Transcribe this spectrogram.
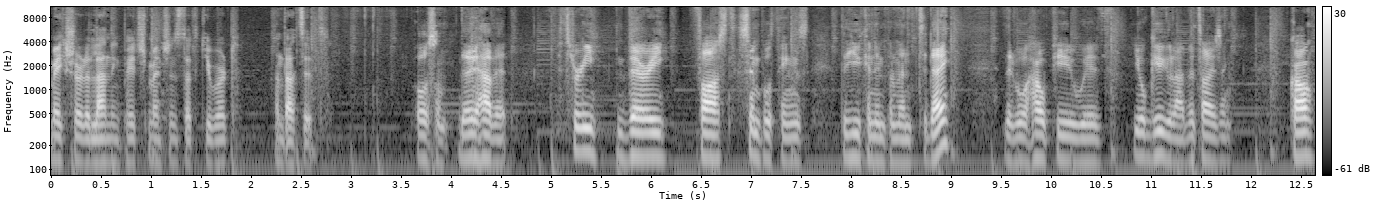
make sure the landing page mentions that keyword, and that's it. Awesome. There you have it. Three very fast, simple things that you can implement today that will help you with your Google advertising. Carl,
